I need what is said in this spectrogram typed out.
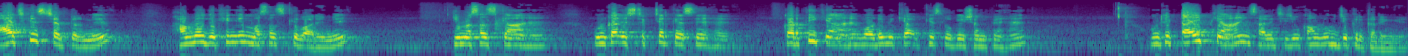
आज के इस चैप्टर में हम लोग देखेंगे मसल्स के बारे में, कि मसल्स क्या हैं, उनका स्ट्रक्चर कैसे है, करती क्या है बॉडी में क्या, किस लोकेशन पे हैं, उनके टाइप क्या हैं, इन सारी चीज़ों का हम लोग ज़िक्र करेंगे।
